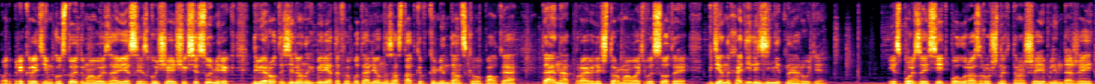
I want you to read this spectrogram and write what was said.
Под прикрытием густой дымовой завесы и сгущающихся сумерек две роты зеленых беретов и батальон из остатков комендантского полка тайно отправились штурмовать высоты, где находились зенитные орудия. Используя сеть полуразрушенных траншей и блиндажей,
